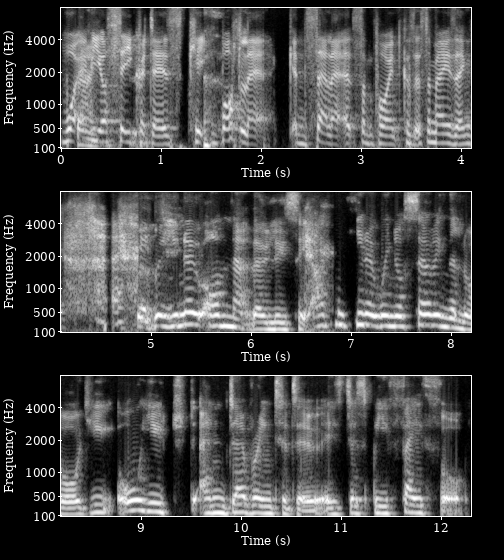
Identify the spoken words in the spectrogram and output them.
Whatever Thank your secret is, keep bottle it and sell it at some point because it's amazing. but, but, you know, on that though, Lucy, I think, you know, when you're serving the Lord, you all you endeavoring to do is just be faithful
